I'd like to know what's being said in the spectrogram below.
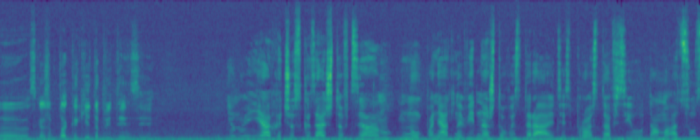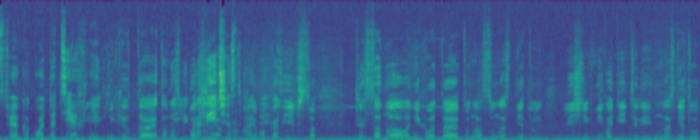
э, скажем так, какие-то претензии. Не, ну и я хочу сказать, что в целом, ну, понятно, видно, что вы стараетесь. Просто в силу там отсутствия какой-то техники. Техники, да, это у нас большая количество проблема, количество. Персонала не хватает у нас. У нас нету лишних ни водителей, у нас нету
